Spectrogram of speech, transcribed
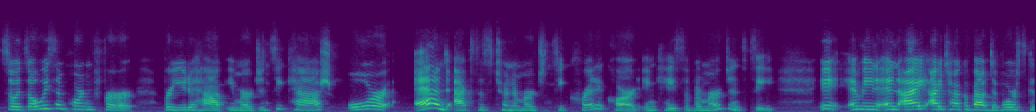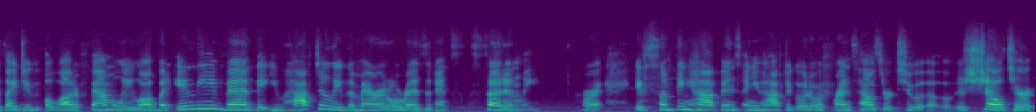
So it's always important for for you to have emergency cash or and access to an emergency credit card in case of emergency. It, i mean and i i talk about divorce because i do a lot of family law but in the event that you have to leave the marital residence suddenly correct if something happens and you have to go to a friend's house or to a, shelter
